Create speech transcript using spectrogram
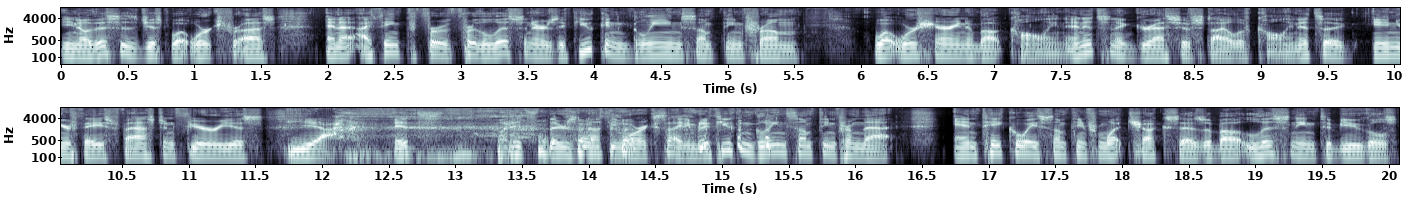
You know, this is just what works for us. And I, I think for, for the listeners, if you can glean something from what we're sharing about calling, and it's an aggressive style of calling. It's a in your face, fast and furious. Yeah. It's but it's there's nothing more exciting. But if you can glean something from that and take away something from what Chuck says about listening to bugles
